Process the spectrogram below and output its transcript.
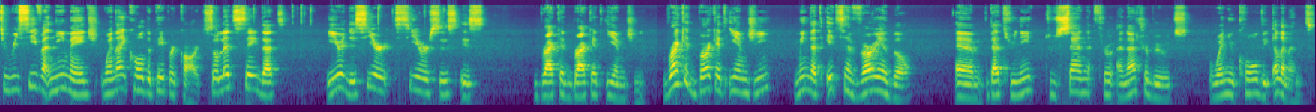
to receive an image when I call the paper card. So let's say that here the CRSS is bracket bracket emg. Bracket bracket emg mean that it's a variable um, that you need to send through an attribute when you call the element.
